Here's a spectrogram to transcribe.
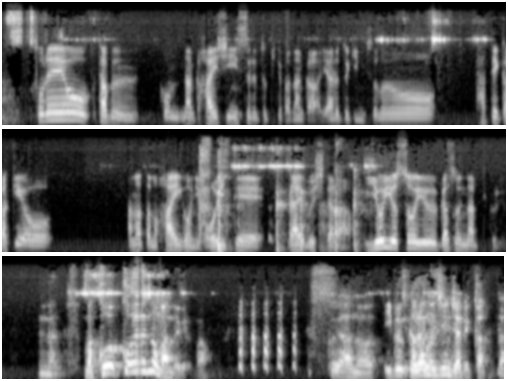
う、それを多分、こんなんか配信するときとか、なんかやるときに、その立てかけをあなたの背後に置いて ライブしたら、いよいよそういう画像になってくるよね。なまあこう、こういうのもあるんだけどな。これあの、異文化裏の神社で買った、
